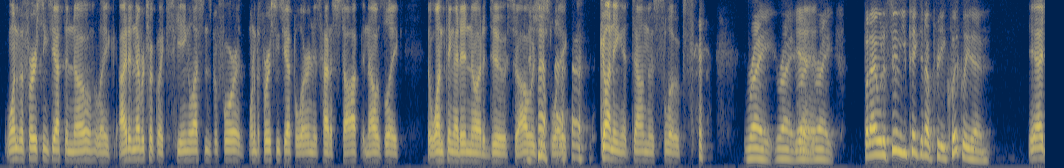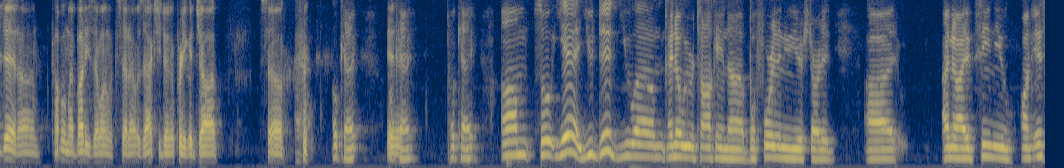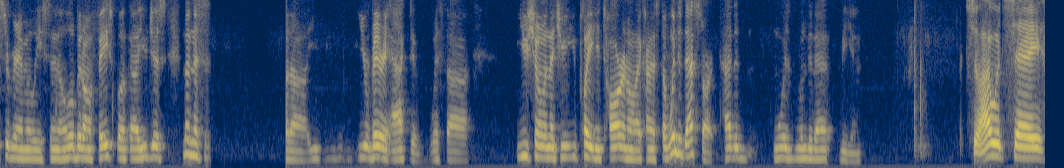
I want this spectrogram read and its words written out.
one of the first things you have to know, like I did never took like skiing lessons before. One of the first things you have to learn is how to stop, and that was like the one thing I didn't know how to do. So I was just like gunning it down those slopes. Right, right, right, Yeah. right. But I would assume you picked it up pretty quickly then. Yeah, I did. Um, a couple of my buddies I went with said I was actually doing a pretty good job. So, Oh, okay. yeah. Okay. Okay. Um, so yeah, you did. You um I know we were talking uh before the new year started. Uh I know I had seen you on Instagram at least and a little bit on Facebook. Uh you just not necessarily uh you you're very active with uh you showing that you you play guitar and all that kind of stuff. When did that start? How did when, when did that begin? So I would say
